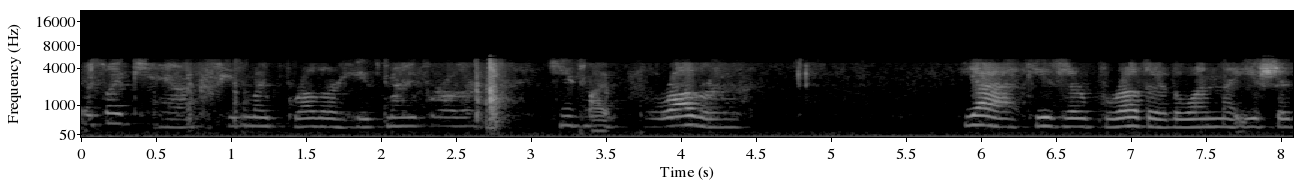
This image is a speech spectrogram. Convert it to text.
Yes, I can, 'cause he's my brother. He's my brother. He's my brother. Yeah, he's your brother, the one that you should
